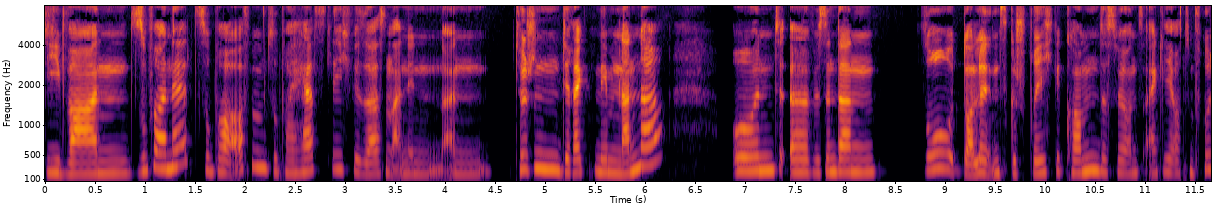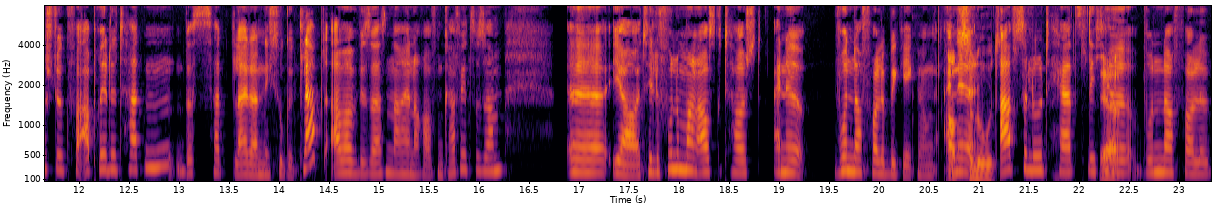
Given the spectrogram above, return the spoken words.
die waren super nett, super offen, super herzlich. Wir saßen an den an Tischen direkt nebeneinander. Und äh, wir sind dann so dolle ins Gespräch gekommen, dass wir uns eigentlich auch zum Frühstück verabredet hatten. Das hat leider nicht so geklappt, aber wir saßen nachher noch auf dem Kaffee zusammen. Äh, ja, Telefonnummern ausgetauscht. Eine wundervolle Begegnung. Eine Absolut. absolut herzliche, Ja. wundervolle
